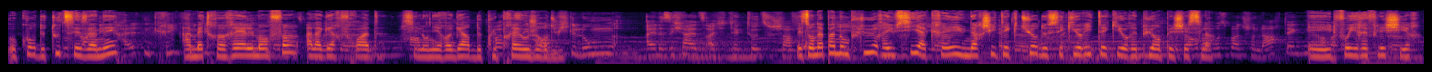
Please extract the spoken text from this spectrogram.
au cours de toutes ces années, à mettre réellement fin à la guerre froide, si l'on y regarde de plus près aujourd'hui. Mais on n'a pas non plus réussi à créer une architecture de sécurité qui aurait pu empêcher cela. Et il faut y réfléchir.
